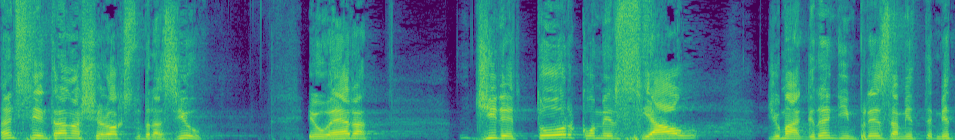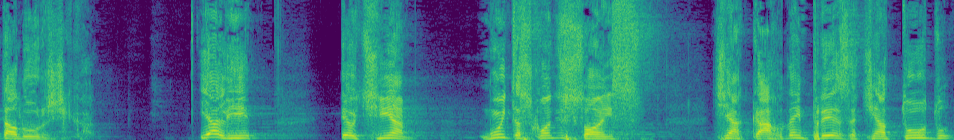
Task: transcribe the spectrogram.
antes de entrar na Xerox do Brasil, eu era diretor comercial de uma grande empresa metalúrgica. E ali eu tinha muitas condições, tinha carro da empresa, tinha tudo.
